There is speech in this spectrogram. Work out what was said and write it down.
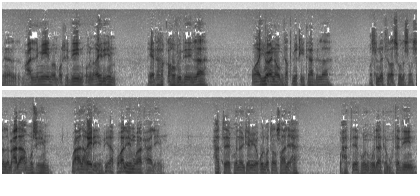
من المعلمين والمرشدين ومن غيرهم أن يتفقهوا في دين الله وأن يعنوا بتطبيق كتاب الله وسنة الرسول صلى الله عليه وسلم على أنفسهم وعلى غيرهم في أقوالهم وأفعالهم حتى يكون الجميع قدوة صالحة وحتى يكونوا هداة مهتدين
